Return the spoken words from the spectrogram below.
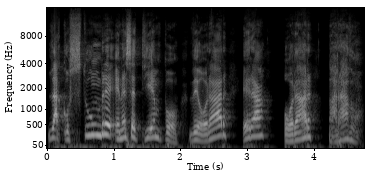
La costumbre en ese tiempo de orar era orar parado.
